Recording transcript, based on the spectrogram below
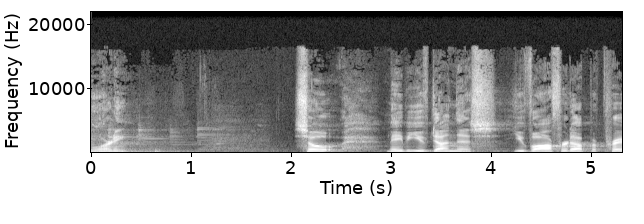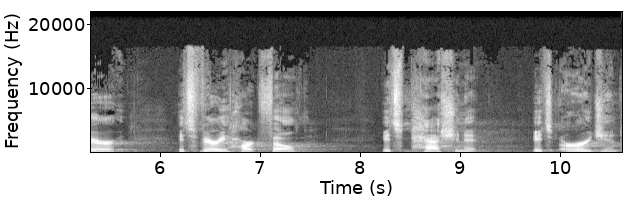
morning. So maybe you've done this. You've offered up a prayer. It's very heartfelt, it's passionate, it's urgent,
